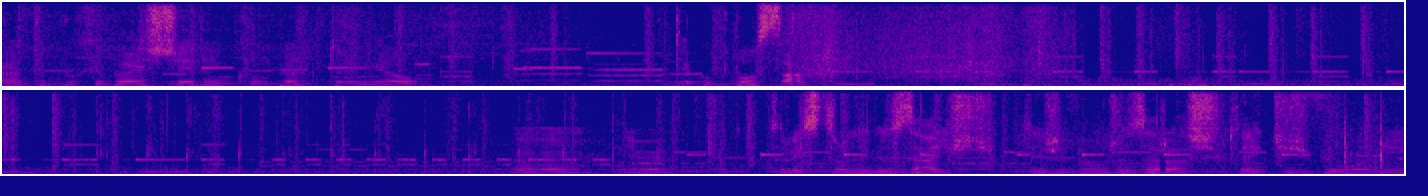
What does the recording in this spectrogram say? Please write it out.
Ale to był chyba jeszcze jeden kumpel, który miał... Tego bossa. E, nie wiem, od której strony go zajść. Podejrzewam, że zaraz się tutaj gdzieś wyłoni.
